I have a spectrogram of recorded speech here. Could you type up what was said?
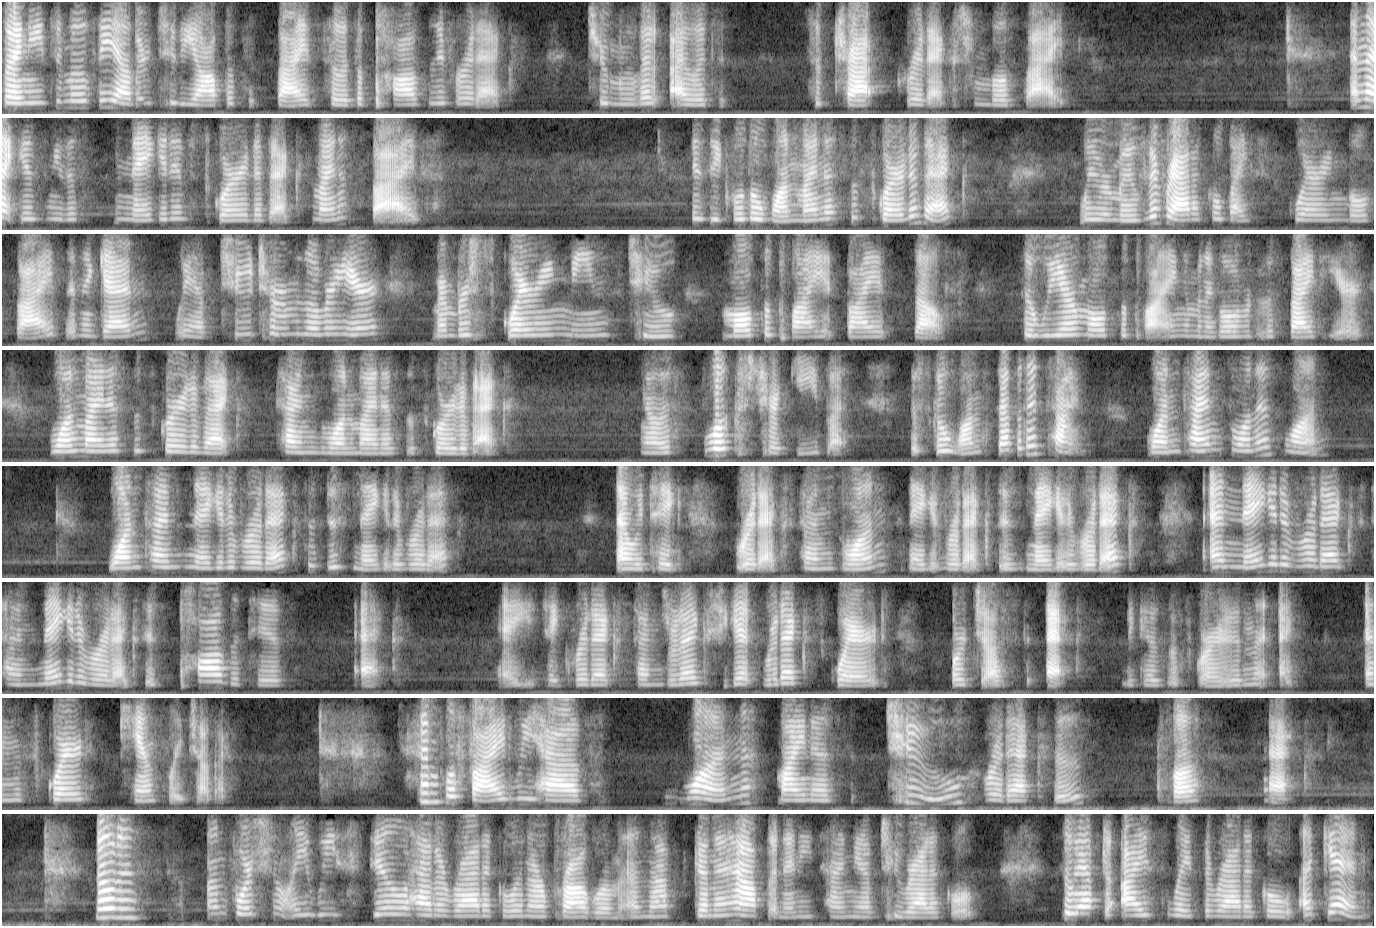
So I need to move the other to the opposite side, so it's a positive root x. To remove it, I would subtract root x from both sides. And that gives me this negative square root of x minus 5 is equal to 1 minus the square root of x. We remove the radical by squaring both sides. And again, we have two terms over here. Remember, squaring means to multiply it by itself. So we are multiplying. I'm going to go over to the side here. 1 minus the square root of x times 1 minus the square root of x. Now this looks tricky, but just go one step at a time. 1 times 1 is 1. 1 times negative root x is just negative root x. Now we take root x times 1, negative root x is negative root x, and negative root x times negative root x is positive x. Okay, you take root x times root x, you get root x squared, or just x, because the squared and the, and the squared cancel each other. Simplified, we have 1 minus 2 root x's plus x. Notice unfortunately, we still have a radical in our problem, and that's going to happen anytime you have two radicals. So we have to isolate the radical again.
